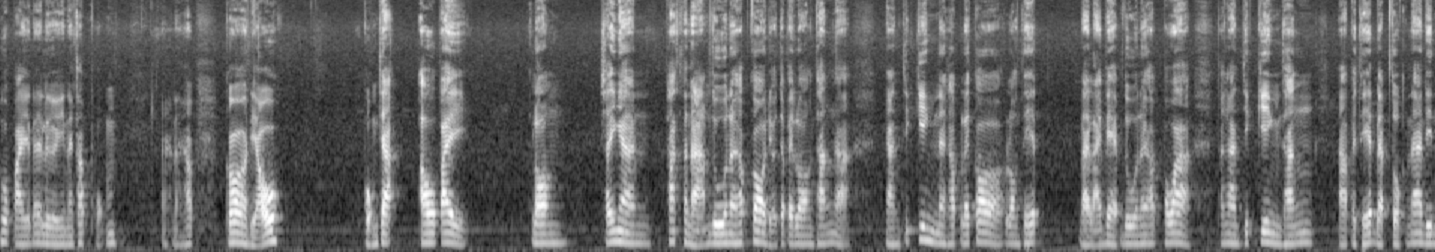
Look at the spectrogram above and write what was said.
ทั่ว ๆ ไปได้เลยนะครับ ผมะนะครับ ก็เดี๋ยว ผมจะเอาไปลองใช้งาน ภาคสนามดูนะครับ ก็เดี๋ยวจะไปลองทั้งอ่างานจิกกิ้งนะครับ และก็ลองเทสหลาย ๆ แบบดูนะครับ เพราะว่าทั้งงานจิกกิ้งทั้งไปเทสแบบตกหน้าดิน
